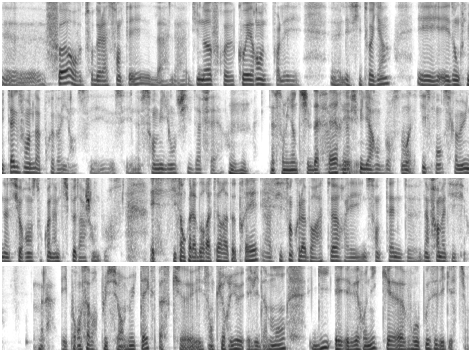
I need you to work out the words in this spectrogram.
euh, fort autour de la santé, d'une offre cohérente pour les, euh, les citoyens. Et, donc Mutex vend de la prévoyance. C'est 900 millions de chiffre d'affaires. 900 mhm. millions de chiffre d'affaires. 9 et... milliards en bourse d'investissement. C'est quand même une assurance, donc on a un petit peu d'argent en bourse. Et 600 collaborateurs à peu près 600 collaborateurs et une centaine d'informaticiens. Voilà. Et pour en savoir plus sur Mutex, parce qu'ils sont curieux évidemment, Guy et Véronique euh, vont vous poser des questions.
